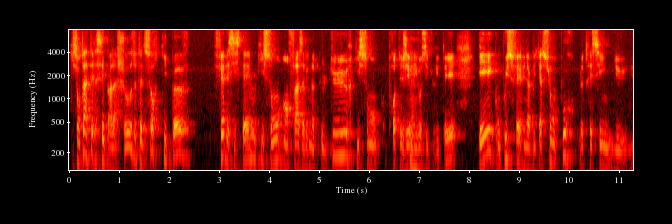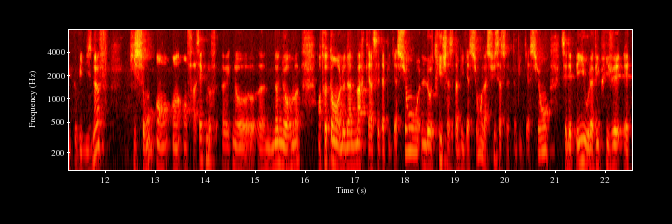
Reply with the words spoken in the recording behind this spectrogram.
qui sont intéressés par la chose, de telle sorte qu'ils peuvent faire des systèmes qui sont en phase avec notre culture, qui sont protégés au mmh. niveau sécurité, et qu'on puisse faire une application pour le tracing du, Covid-19 qui sont en, phase avec, nos, avec nos, normes. Entre-temps, le Danemark a cette application, l'Autriche a cette application, la Suisse a cette application. C'est des pays où la vie privée est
